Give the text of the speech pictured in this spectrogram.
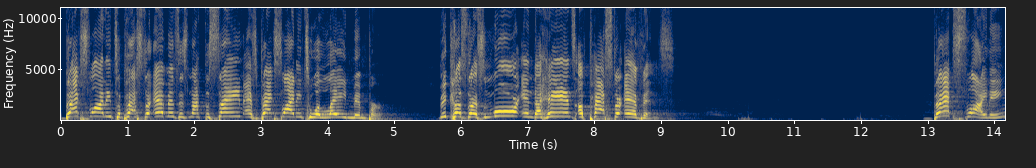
Backsliding to Pastor Evans is not the same as backsliding to a lay member because there's more in the hands of Pastor Evans. Backsliding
